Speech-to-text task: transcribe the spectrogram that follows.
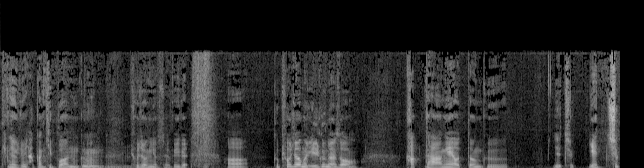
굉장히 좀 약간 기뻐하는 그런 음. 표정이었어요. 그러니까, 어, 그 표정을 읽으면서 각 당의 어떤 그 예측 예측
